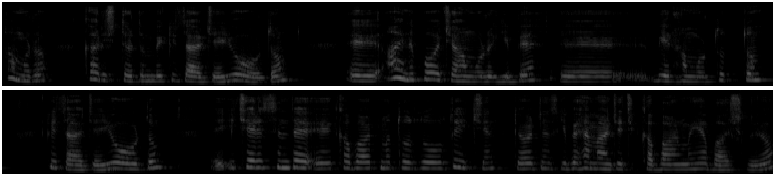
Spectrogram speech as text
hamuru karıştırdım ve güzelce yoğurdum. E, aynı poğaça hamuru gibi e, bir hamur tuttum. Güzelce yoğurdum. E, içerisinde e, kabartma tozu olduğu için gördüğünüz gibi hemencecik kabarmaya başlıyor.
